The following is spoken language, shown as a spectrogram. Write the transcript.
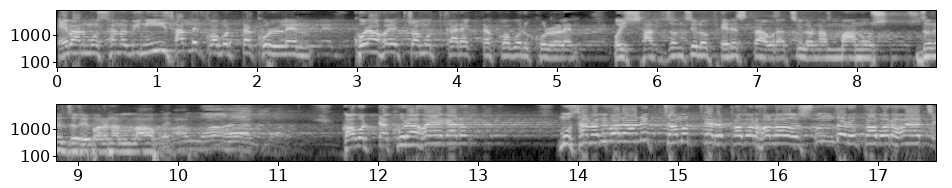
এবার মুসানবী নিজ হাতে কবরটা খুললেন। খোরা হয়ে চমৎকার একটা কবর খুললেন। ওই সাতজন ছিল ফেরেস্তা ওরা ছিল না, মানুষ। জোরে জোরে বলেন, আল্লাহ কবরটা খুরা হয়ে গেল। মুসানবী বলে, অনেক চমৎকার কবর হলো, সুন্দর কবর হয়েছে।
